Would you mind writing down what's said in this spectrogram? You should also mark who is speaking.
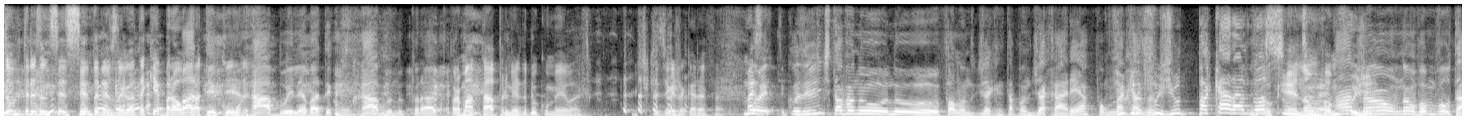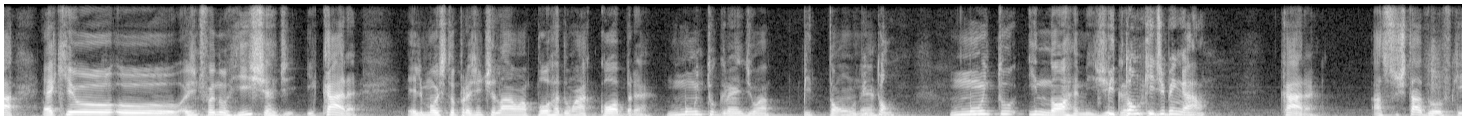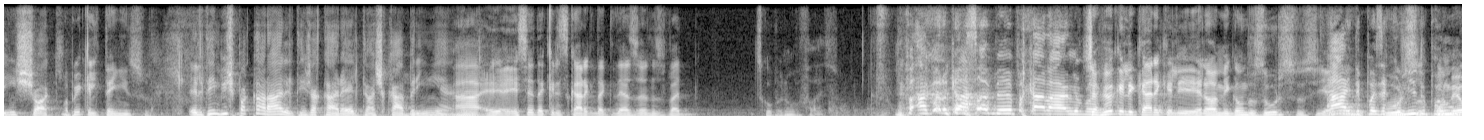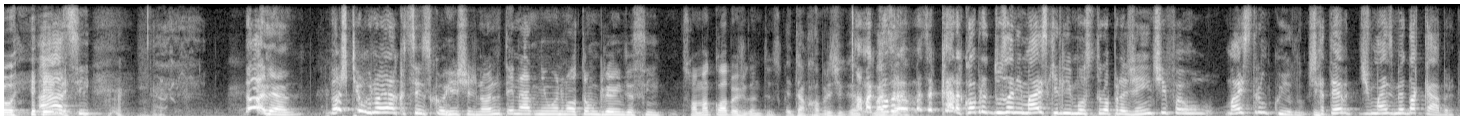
Speaker 1: fazer um 360 nesse negócio, até quebrar o prato
Speaker 2: Bater com o rabo, ele ia bater com o rabo no prato.
Speaker 1: Pra matar primeiro e depois comer, eu acho. Acho que isso é jacaré faz.
Speaker 3: Mas
Speaker 2: Oi, inclusive, a gente tava no. no- falando, já que a gente tá falando de jacaré, fomos
Speaker 3: viu
Speaker 2: na
Speaker 3: que ele
Speaker 2: casa.
Speaker 3: fugiu pra caralho do assunto,
Speaker 1: é, não
Speaker 3: né?
Speaker 1: vamos-
Speaker 2: ah,
Speaker 1: fugir.
Speaker 2: não, não, vamos voltar. É que o, o- A gente foi no Richard e, cara, ele mostrou pra gente lá uma porra de uma cobra muito grande, uma piton, né?
Speaker 3: Piton.
Speaker 2: Muito enorme, gigante.
Speaker 3: Piton Kid Bengala.
Speaker 2: Cara, assustador, fiquei em choque.
Speaker 1: Mas por que, que ele tem isso?
Speaker 2: Ele tem bicho pra caralho, ele tem jacaré, ele tem umas cabrinhas.
Speaker 1: Ah, esse é daqueles caras que daqui 10 anos vai. Desculpa, eu não vou falar isso.
Speaker 3: Agora eu quero saber pra caralho, mano.
Speaker 1: Já viu aquele cara que ele era o amigão dos ursos? E
Speaker 3: Ah, e depois é comido por um...
Speaker 1: comeu ele.
Speaker 3: Ah, sim. Olha, eu acho que não ia acontecer isso com o Richard, não. Ele não tem nada- nenhum animal tão grande assim.
Speaker 1: Só uma cobra gigantesca.
Speaker 2: Ele tem uma cobra gigante.
Speaker 3: Ah, mas,
Speaker 2: mas
Speaker 3: cobra,
Speaker 2: é-
Speaker 3: mas, cara, a cobra dos animais que ele mostrou pra gente foi o mais tranquilo. Acho que até tive mais medo da cabra.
